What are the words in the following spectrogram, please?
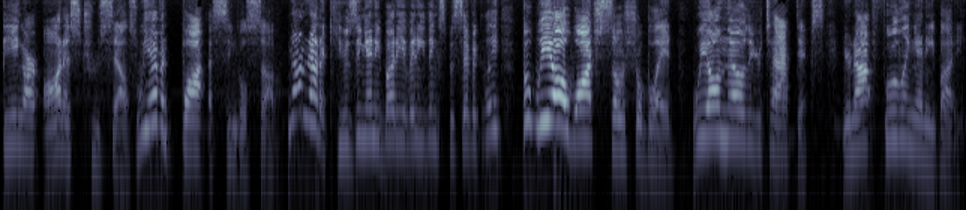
being our honest, true selves. We haven't bought a single sub. Now, I'm not accusing anybody of anything specifically, but we all watch Social Blade. We all know your tactics. You're not fooling anybody.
